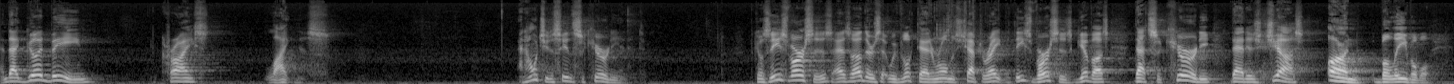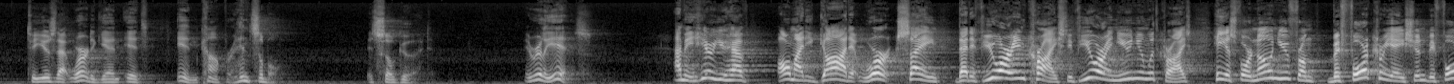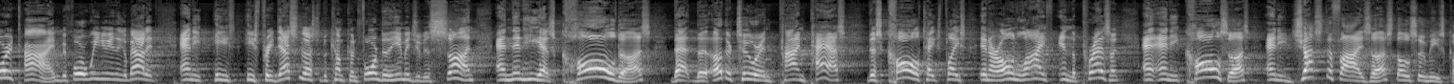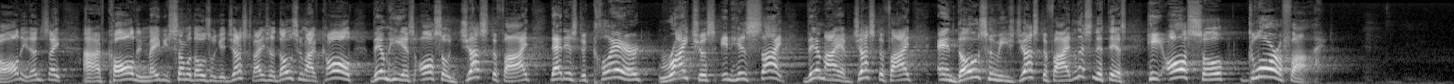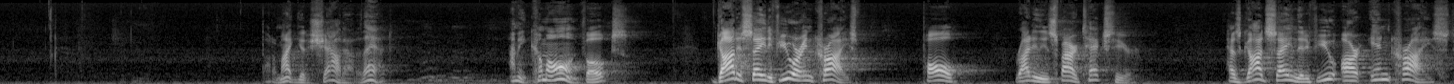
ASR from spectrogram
And that good being Christ likeness. And I want you to see the security in it. Because these verses, as others that we've looked at in Romans chapter 8, but these verses give us that security that is just unbelievable. To use that word again, it's incomprehensible. It's so good. It really is. I mean, here you have Almighty God at work saying that if you are in Christ, if you are in union with Christ, he has foreknown you from before creation, before time, before we knew anything about it, and he, he's, he's predestined us to become conformed to the image of His Son, and then He has called us, that the other two are in time past. This call takes place in our own life in the present, and, and, He calls us and He justifies us, those whom He's called. He doesn't say, I've called and maybe some of those will get justified. He said, Those whom I've called, them He has also justified, that is declared righteous in His sight. Them I have justified, and those whom He's justified, listen to this, He also glorified. I might get a shout out of that. I mean, come on, folks. God is saying if you are in Christ, Paul, writing the inspired text here, has God saying that if you are in Christ,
